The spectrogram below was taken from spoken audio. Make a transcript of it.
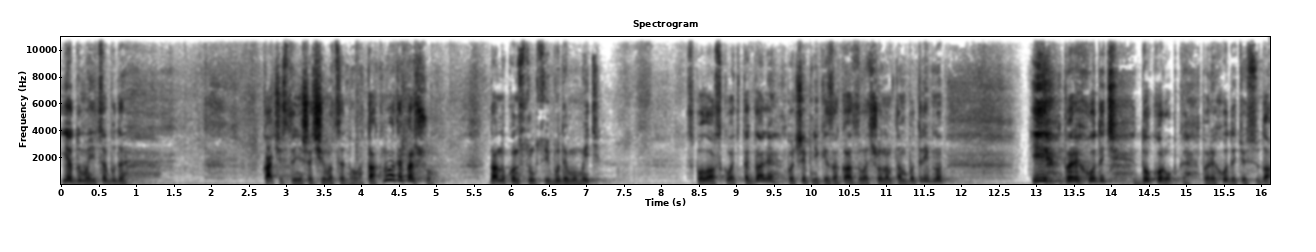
Я думаю, це буде качественніше, ніж оце нове. Так, ну а тепер що? Дану конструкцію будемо мити, споласкувати і так далі. Подшипники заказувати, що нам там потрібно. І переходить до коробки. Переходить ось сюди.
